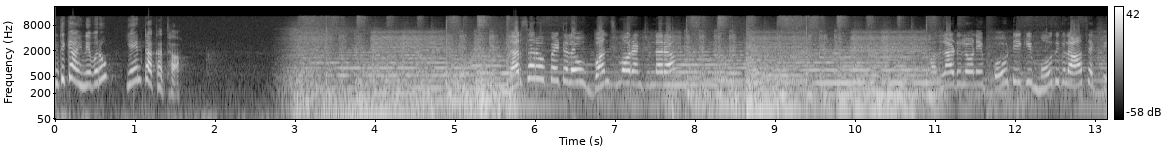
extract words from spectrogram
ఇంతకీ ఆయన ఎవరు? ఏంటా కథ? నర్సరావుపేటలో వన్స్ మోర్ అంటున్నారా? పల్నాడులోనే పోటీకి మోదుగుల ఆసక్తి.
